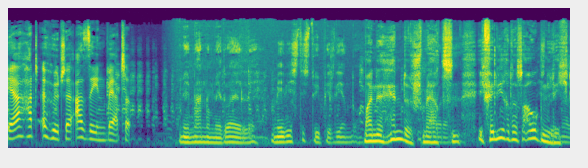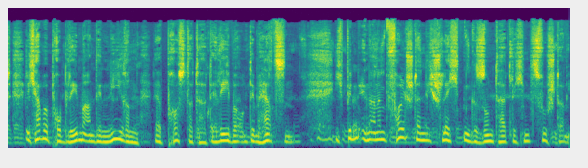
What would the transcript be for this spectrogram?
Er hat erhöhte Arsenwerte. Meine Hände schmerzen. Ich verliere das Augenlicht. Ich habe Probleme an den Nieren, der Prostata, der Leber und dem Herzen. Ich bin in einem vollständig schlechten gesundheitlichen Zustand.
